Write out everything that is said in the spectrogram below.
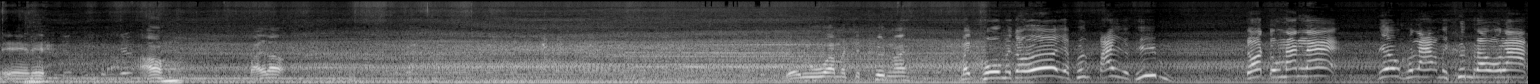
นี่นี่เอาไปแล้วดี๋ยวดูว่ามันจะขึ้นไหมไม่โคไม่ต้องเอ้ยอย่าเพึ่งไปอย่าทิม จอดตรงนั้นแหละเดี๋ยวเขาลากไม่ขึ้นเราเอาลาก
